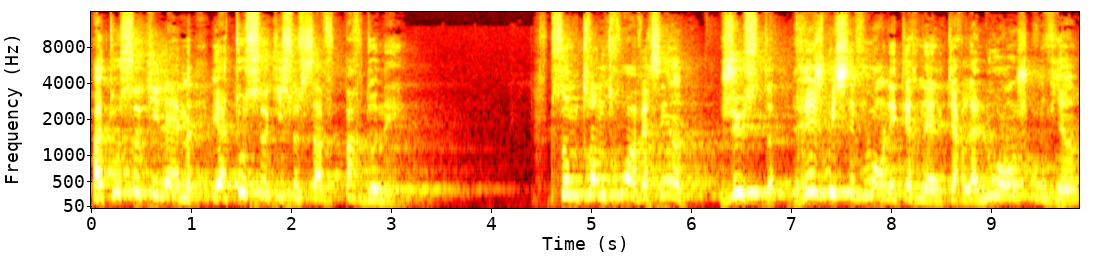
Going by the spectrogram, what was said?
à tous ceux qui l'aiment et à tous ceux qui se savent pardonner. Psaume 33, verset 1. Juste, réjouissez-vous en l'Éternel, car la louange convient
